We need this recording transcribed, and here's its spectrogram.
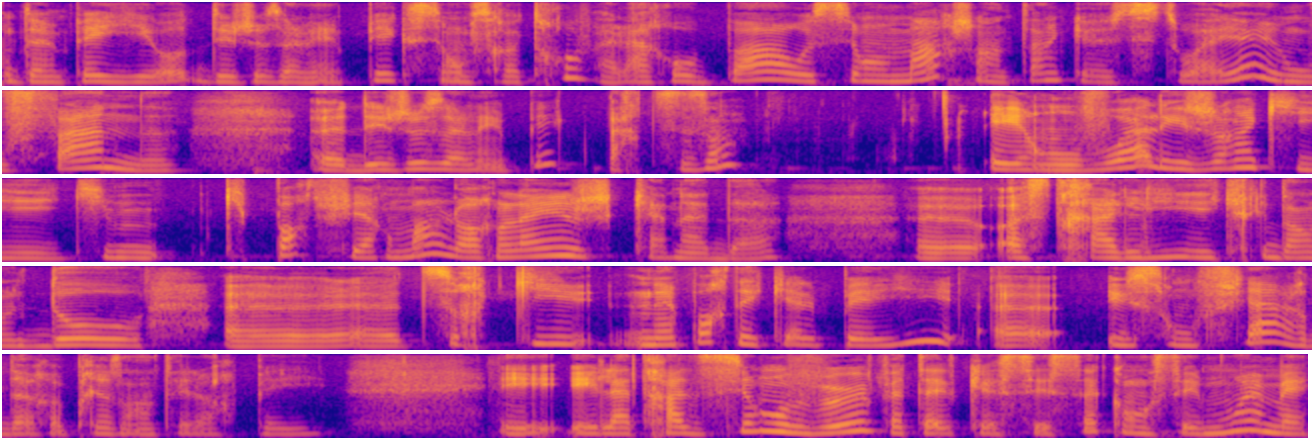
d'un pays autre des Jeux olympiques, si on se retrouve à l'aéroport ou si on marche en tant que citoyen ou fan euh, des Jeux olympiques, partisan, et on voit les gens qui, qui, portent fièrement leur linge Canada, euh, Australie écrit dans le dos, Turquie, n'importe quel pays, ils sont fiers de représenter leur pays. Et, la tradition veut, peut-être que c'est ça qu'on sait moins, mais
